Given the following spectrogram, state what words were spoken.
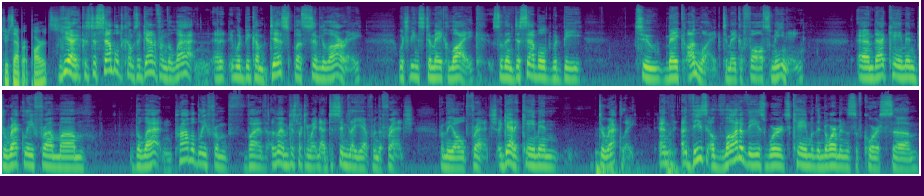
two separate parts? Yeah, because dissembled comes again from the Latin, and it, it would become dis plus simulare, which means to make like. So then dissembled would be to make unlike, to make a false meaning. And that came in directly from um, the Latin, probably from via. I'm just looking right now. Dissimulate, yeah, from the French, from the old French. Again, it came in directly, and uh, these a lot of these words came when the Normans, of course. Um,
